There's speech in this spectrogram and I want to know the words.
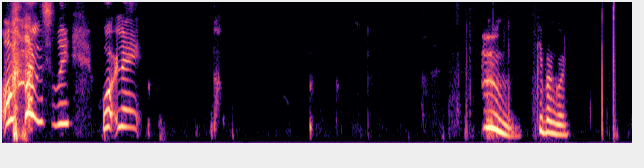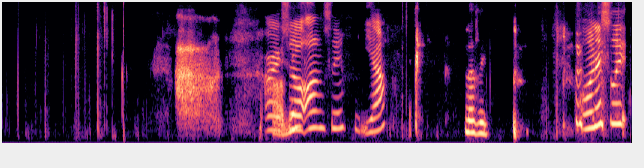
honestly, Fortnite Mm. Keep on going. All right, so honestly, yeah. Nothing. honestly,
